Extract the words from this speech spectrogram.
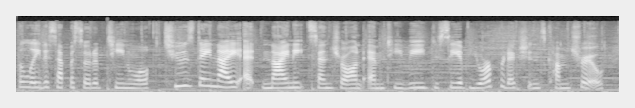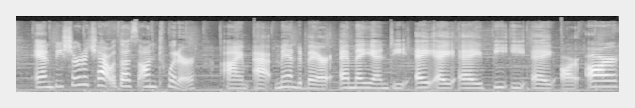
the latest episode of Teen Wolf Tuesday night at 9, 8 central on MTV to see if your predictions come true. And be sure to chat with us on Twitter. I'm at Mandabear, M A N D A A A B E A R R.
